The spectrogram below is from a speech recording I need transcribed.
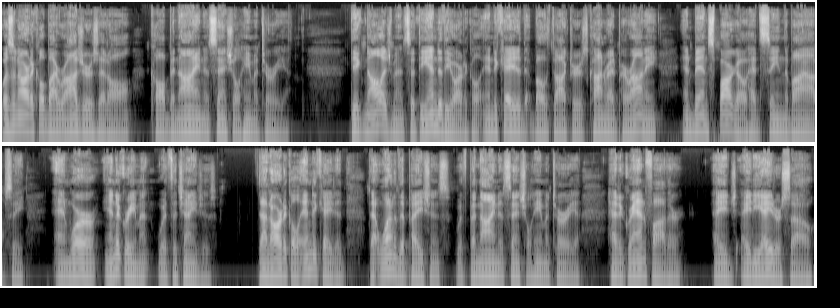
was an article by Rogers et al. called Benign Essential Hematuria. The acknowledgments at the end of the article indicated that both doctors Conrad Pirani and Ben Spargo had seen the biopsy and were in agreement with the changes. That article indicated that one of the patients with benign essential hematuria had a grandfather, age 88 or so,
